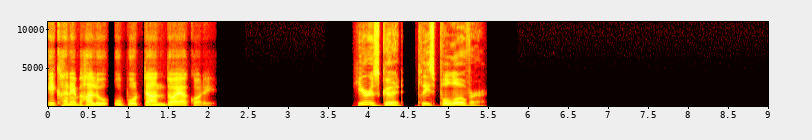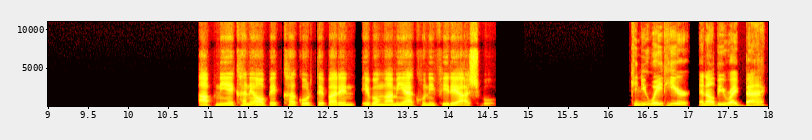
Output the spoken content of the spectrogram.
এখানে ভালো উপর টান দয়া করে Here is good, please pull over. আপনি এখানে অপেক্ষা করতে পারেন এবং আমি এখনই ফিরে আসব Can you wait here, and I'll be right back?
